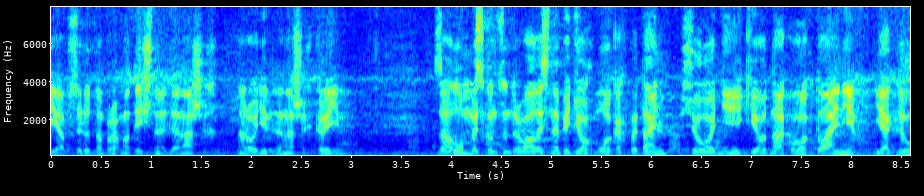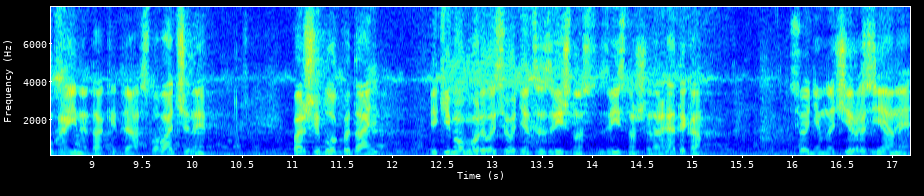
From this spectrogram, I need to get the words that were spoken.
і абсолютно прагматичною для наших народів, для наших країн. Загалом ми сконцентрувалися на п'ятьох блоках питань сьогодні, які однаково актуальні як для України, так і для Словаччини. Перший блок питань, які ми обговорили сьогодні, це звісно, звісно ж енергетика. Сьогодні вночі росіяни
